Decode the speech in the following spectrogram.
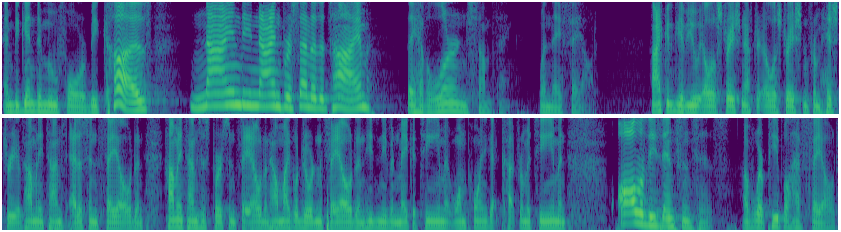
and begin to move forward because 99% of the time they have learned something when they failed. I could give you illustration after illustration from history of how many times Edison failed and how many times this person failed and how Michael Jordan failed and he didn't even make a team at one point. He got cut from a team and all of these instances of where people have failed.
